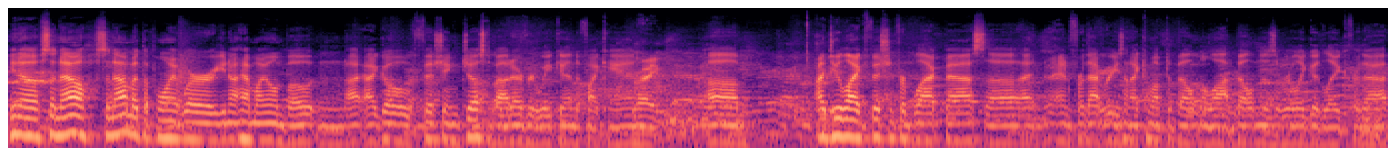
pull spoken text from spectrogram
you know, so now so now I'm at the point where you know I have my own boat, and I, I go fishing just about every weekend if I can. Right. I do like fishing for black bass, uh, and, and for that reason, I come up to Belton a lot. Belton is a really good lake for that.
